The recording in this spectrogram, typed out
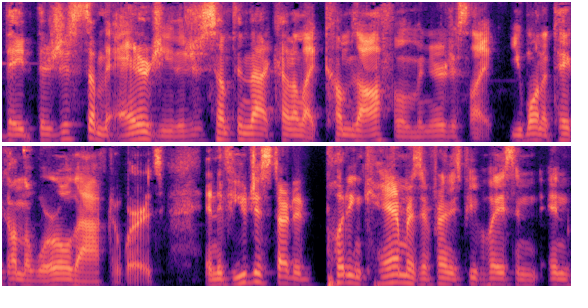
they there's just some energy. There's just something that kind of like comes off of them, and you're just like you want to take on the world afterwards. And if you just started putting cameras in front of these people's face and and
